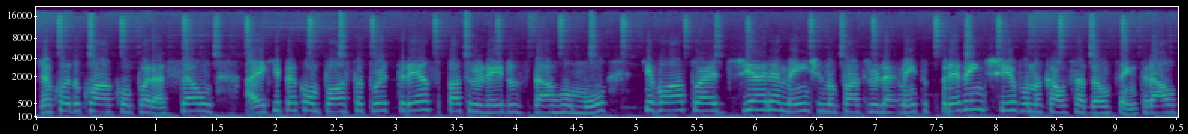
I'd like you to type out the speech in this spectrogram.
De acordo com a corporação, a equipe é composta por três patrulheiros da Romu que vão atuar diariamente no patrulhamento preventivo no calçadão central,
